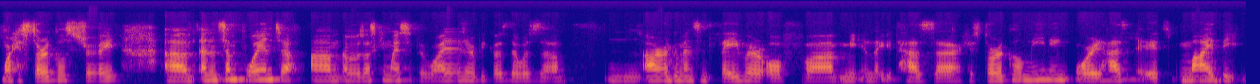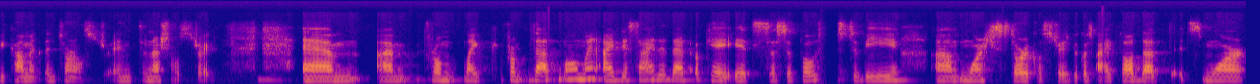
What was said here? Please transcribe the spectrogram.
more historical strait. Um, and at some point, uh, um, I was asking my supervisor because there was um, arguments in favor of uh, me, like it has a historical meaning or it has it might be become an internal international strait. Um, from like from that moment, I decided that okay, it's uh, supposed to be um, more historical strait because I thought that it's more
